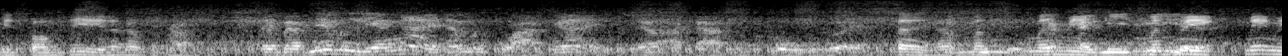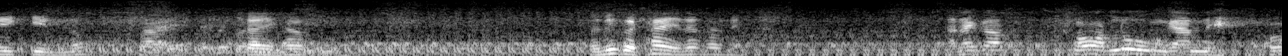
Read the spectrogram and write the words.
มีสองที่นะครับ ครับ แต่แบบนี้มันเลี้ยงง่ายนะ มันกวาดง่าย แล้วอากาศมันโปร่งด้วย ใช่ครับ มันไม่มีใครมีที่มันไม่ไม่มีกลิ่นเนาะ ใช่จะไม่ต้องใช่ครับ อันนี้ก็ใช่นะครับเนี่ย อันนั้นก็คลอดลูกเหมือนกันเนี่ยโอ้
